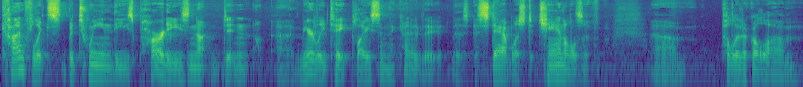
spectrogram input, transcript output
conflicts between these parties not didn't uh, merely take place in the kind of the, established channels of um, political um,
